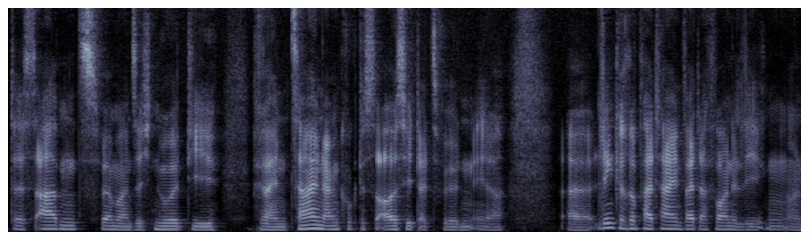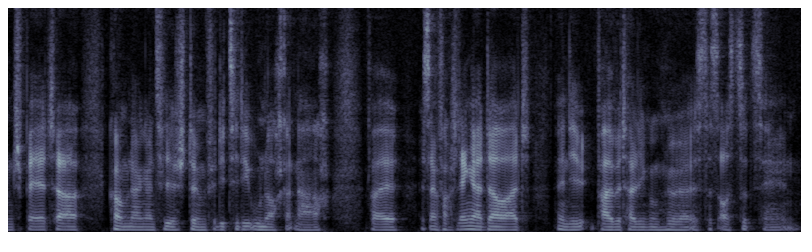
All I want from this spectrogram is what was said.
des Abends, wenn man sich nur die reinen Zahlen anguckt, es so aussieht, als würden eher äh, linkere Parteien weiter vorne liegen und später kommen dann ganz viele Stimmen für die CDU noch nach, weil es einfach länger dauert, wenn die Wahlbeteiligung höher ist, das auszuzählen.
